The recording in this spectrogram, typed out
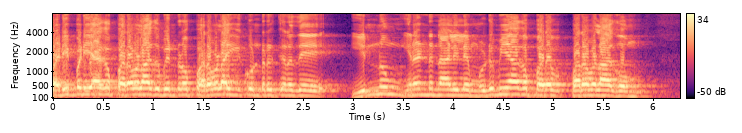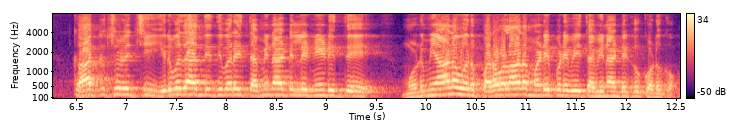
படிப்படியாக பரவலாகும் என்றோ பரவலாகி கொண்டிருக்கிறது இன்னும் இரண்டு நாளிலே முழுமையாக பர பரவலாகும். காற்று சுழற்சி இருபதாம் தேதி வரை தமிழ்நாட்டில் நீடித்து முழுமையான ஒரு பரவலான மழைப்பொழிவை தமிழ்நாட்டுக்கு கொடுக்கும்.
